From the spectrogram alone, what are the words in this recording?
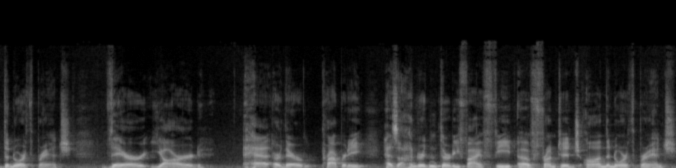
the North Branch. Their yard ha- or their property has 135 feet of frontage on the North Branch.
